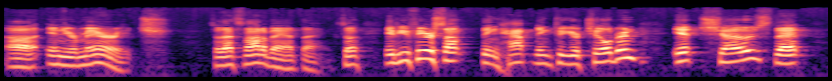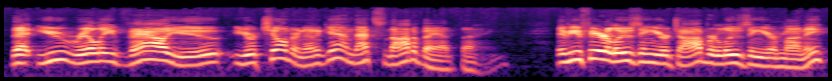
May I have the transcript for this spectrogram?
uh, in your marriage. So that's not a bad thing. So if you fear something happening to your children, it shows that, that you really value your children. And again, that's not a bad thing. If you fear losing your job or losing your money,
